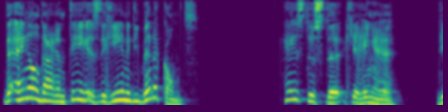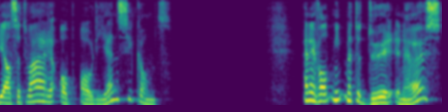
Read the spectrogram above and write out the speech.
De engel daarentegen is degene die binnenkomt. Hij is dus de geringere, die als het ware op audiëntie komt. En hij valt niet met de deur in huis,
